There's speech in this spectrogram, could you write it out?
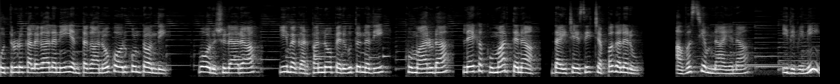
పుత్రుడు కలగాలని ఎంతగానో కోరుకుంటోంది. ఓ ఋషులారా! ఈమె గర్భంలో పెరుగుతున్నది కుమారుడా లేక కుమార్తెనా? దయచేసి చెప్పగలరు. అవశ్యం నాయనా. ఇది విని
